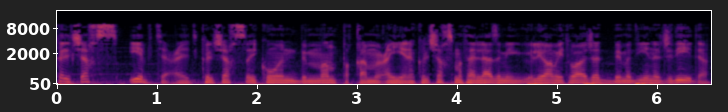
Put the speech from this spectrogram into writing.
كل شخص يبتعد كل شخص يكون بمنطقة معينة كل شخص مثلا لازم اليوم يتواجد بمدينة جديدة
